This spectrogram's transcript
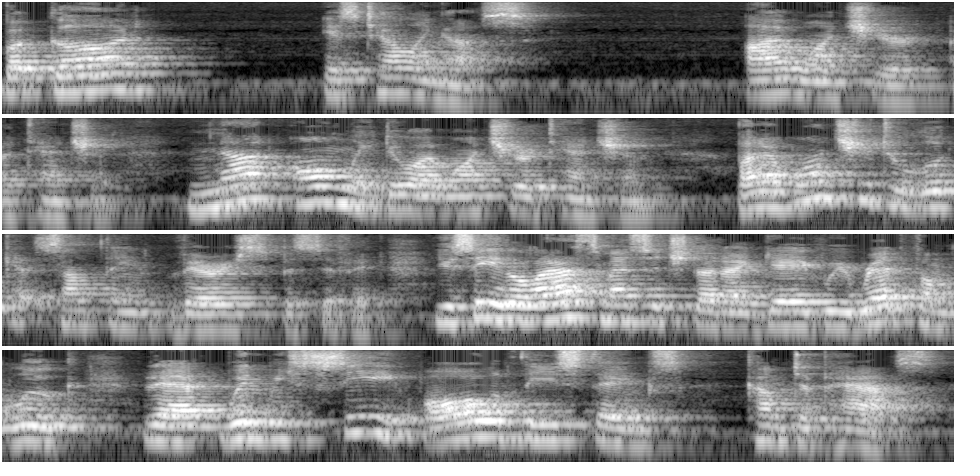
But God is telling us, I want your attention. Not only do I want your attention, but I want you to look at something very specific. You see, the last message that I gave, we read from Luke that when we see all of these things, come to pass.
